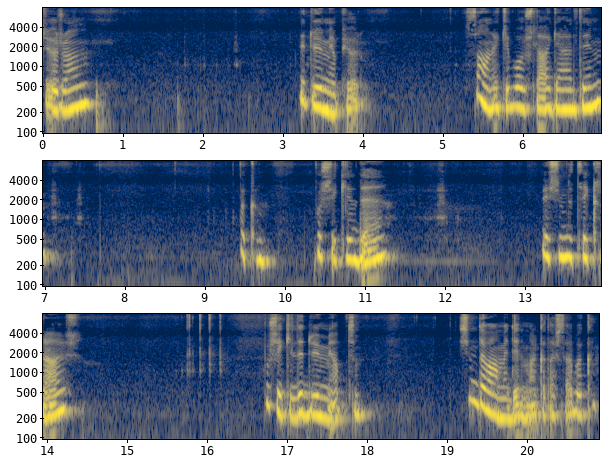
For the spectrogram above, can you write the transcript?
tutuyorum ve düğüm yapıyorum. Sonraki boşluğa geldim. Bakın bu şekilde ve şimdi tekrar bu şekilde düğüm yaptım. Şimdi devam edelim arkadaşlar bakın.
